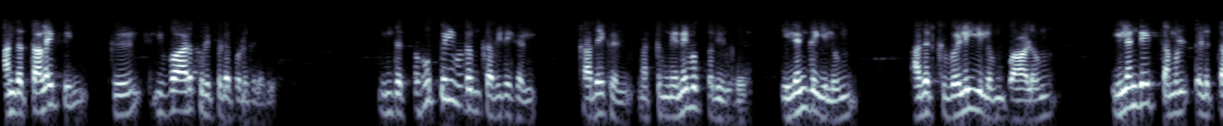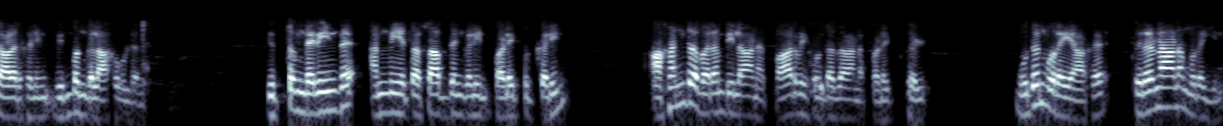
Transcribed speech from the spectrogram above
அந்த தலைப்பின் கீழ் இவ்வாறு குறிப்பிடப்படுகிறது. இந்த தொகுப்பில் வரும் கவிதைகள் கதைகள் மற்றும் நினைவு பதிவுகள் இலங்கையிலும் அதற்கு வெளியிலும் வாழும் இலங்கை தமிழ் எழுத்தாளர்களின் பிம்பங்களாக உள்ளன. யுத்தம் நிறைந்த அண்மைய தசாப்தங்களின் படைப்புகளில் அகன்ற வரம்பிலான பார்வை கொண்டதான படைப்புகள் முதன்முறையாக திறனான முறையில்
